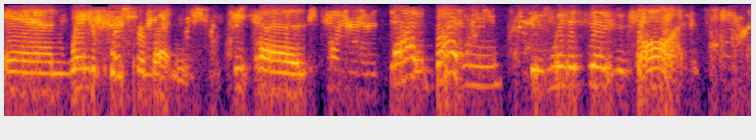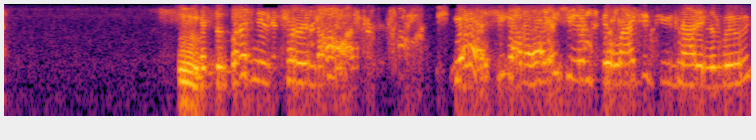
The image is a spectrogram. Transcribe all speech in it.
and when to push her button because that button is when it says it's on. Mm. If the button is turned off, yeah, she got a headache, she doesn't feel like it, she's not in the mood,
